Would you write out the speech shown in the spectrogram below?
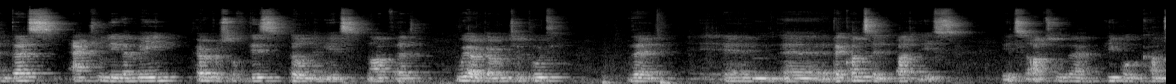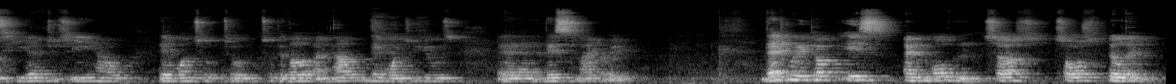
And that's actually the main purpose of this building. It's not that we are going to put the, um, uh, the content, but it's, it's up to the people who comes here to see how they want to, to, to develop and how they want to use uh, this library. That way Doc is an open source, source building.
